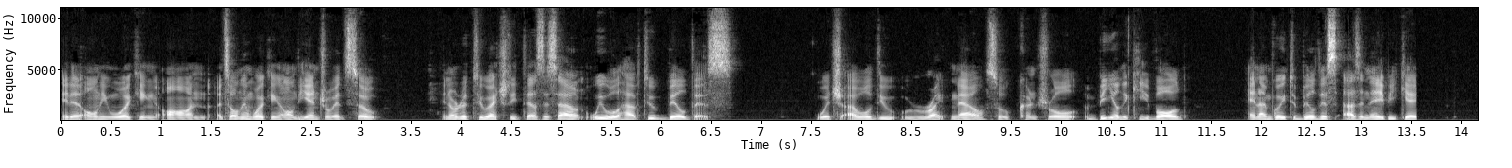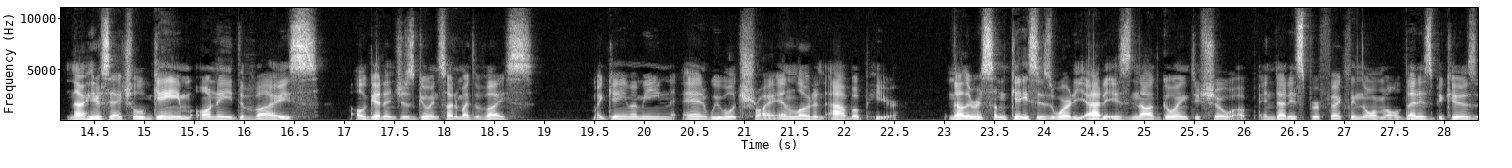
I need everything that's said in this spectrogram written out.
it is only working on it's only working on the Android so in order to actually test this out we will have to build this which I will do right now. So Control B on the keyboard, and I'm going to build this as an APK. Now here's the actual game on a device. I'll get and just go inside my device, my game I mean, and we will try and load an app up here. Now there is some cases where the ad is not going to show up and that is perfectly normal. That is because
